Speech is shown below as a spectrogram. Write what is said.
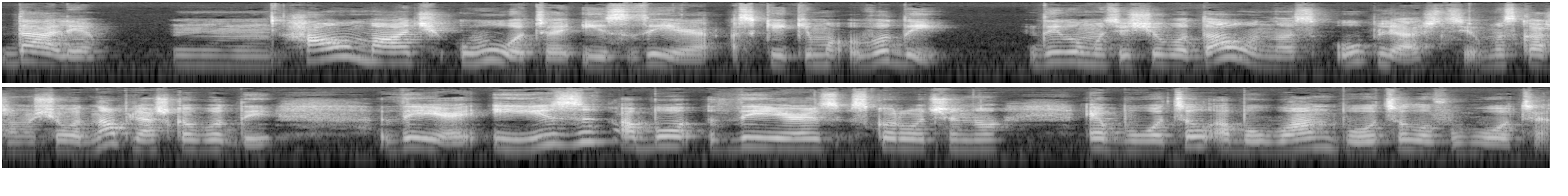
Далі. How much water is there? Скільки води? Дивимося, що вода у нас у пляшці. Ми скажемо, що одна пляшка води. There is або there's скорочено a bottle або one bottle of water.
